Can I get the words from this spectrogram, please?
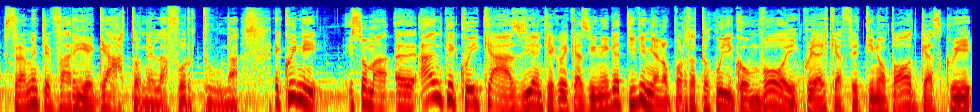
estremamente variegato nella fortuna. E quindi Insomma, eh, anche quei casi, anche quei casi negativi mi hanno portato qui con voi, qui al Caffettino Podcast, qui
